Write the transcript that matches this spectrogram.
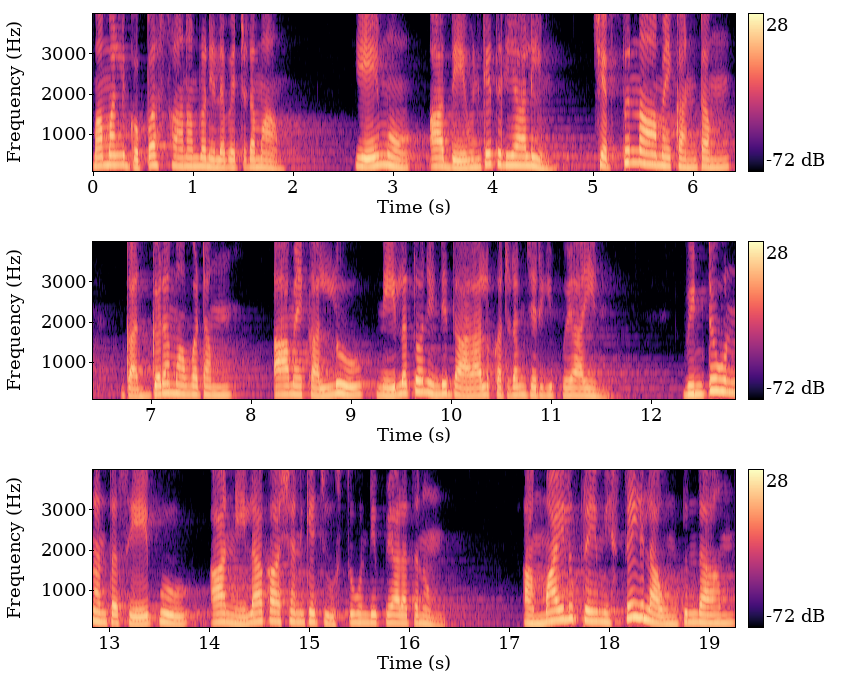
మమ్మల్ని గొప్ప స్థానంలో నిలబెట్టడమా? ఏమో ఆ దేవునికే తెలియాలి. చెప్తున్న ఆమె కంఠం గద్గడం అవ్వటం ఆమె కళ్ళు నీళ్ళతో నిండి దారాలు కట్టడం జరిగిపోయాయి. వింటూ ఉన్నంతసేపు ఆ నీలాకాశానికే చూస్తూ ఉండిపోయాడు అతను. అమ్మాయిలు ప్రేమిస్తే ఇలా ఉంటుందా?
